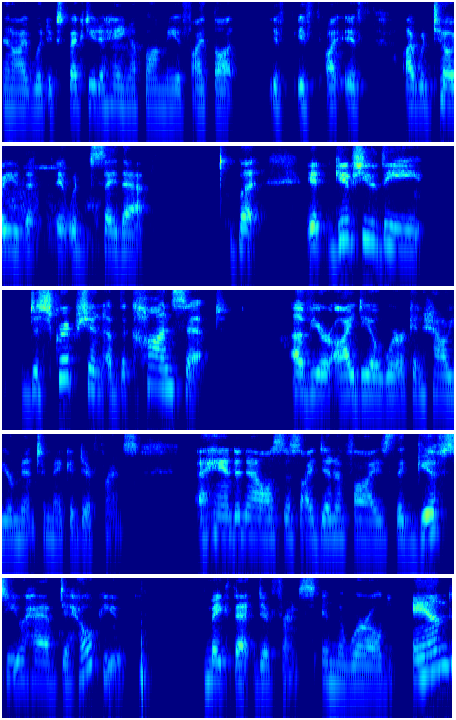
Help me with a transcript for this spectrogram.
and I would expect you to hang up on me if I thought if if I if I would tell you that it would say that. But it gives you the description of the concept of your ideal work and how you're meant to make a difference. A hand analysis identifies the gifts you have to help you make that difference in the world and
